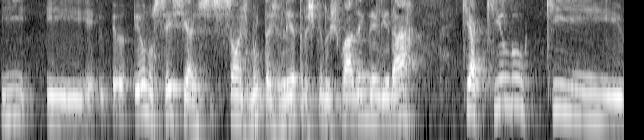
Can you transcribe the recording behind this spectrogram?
e, e eu, eu não sei se as, são as muitas letras que nos fazem delirar que aquilo que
